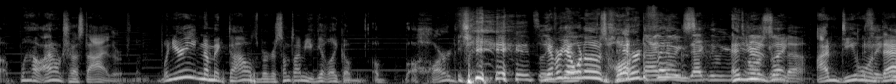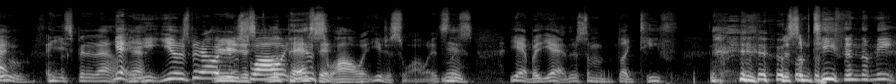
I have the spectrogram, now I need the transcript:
Uh, Well, I don't trust either of them. When you're eating a McDonald's burger, sometimes you get like a, a, a hard thing. It's you like, ever yeah. get one of those Yeah, hard I things? know exactly what you're and you're just like, about. I'm dealing It's with like, that. ooh, and you spit it out. Yeah, Yeah. You, you just spit it out. Or You, you just just swallow it. You just it. swallow it. You just swallow it. It's Yeah. this. Yeah, but yeah, there's some like teeth. there's some teeth in the meat.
